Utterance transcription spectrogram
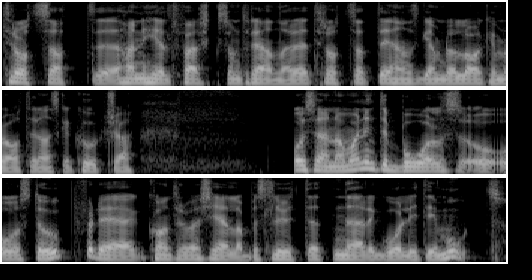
trots att eh, han är helt färsk som tränare, trots att det är hans gamla lagkamrater han ska coacha. Och sen har man inte balls att stå upp för det kontroversiella beslutet när det går lite emot.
